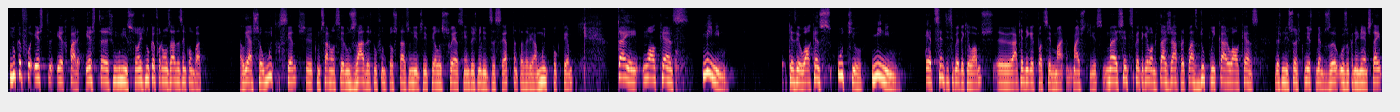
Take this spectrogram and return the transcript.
nunca foi este, eh, repara, estas munições nunca foram usadas em combate. Aliás, são muito recentes, eh, começaram a ser usadas, no fundo, pelos Estados Unidos e pela Suécia em 2017, portanto, há muito pouco tempo. Têm um alcance mínimo, quer dizer, o alcance útil mínimo é de 150 km. Uh, há quem diga que pode ser mais, do que isso, mas 150 km dá já para quase duplicar o alcance das munições que neste momento os, os ucranianos têm.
